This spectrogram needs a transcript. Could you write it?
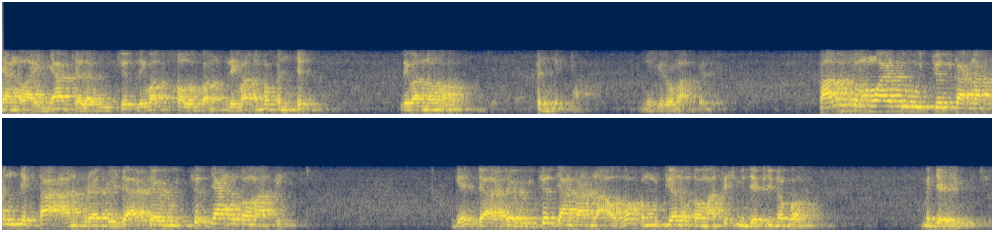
yang lainnya adalah wujud lewat kolkon, lewat apa pencet, lewat nama pencipta. Ini kira Kalau semua itu wujud karena penciptaan, berarti tidak ada wujud yang otomatis. Ya, tidak ada wujud yang karena Allah kemudian otomatis menjadi nopo, menjadi wujud.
